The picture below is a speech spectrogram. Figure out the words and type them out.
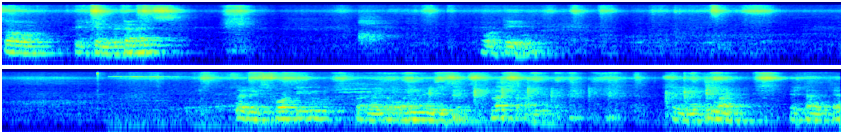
so it can written as fourteen that is 14 196 plus 100 so you get my ಎಷ್ಟಾಗುತ್ತೆ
